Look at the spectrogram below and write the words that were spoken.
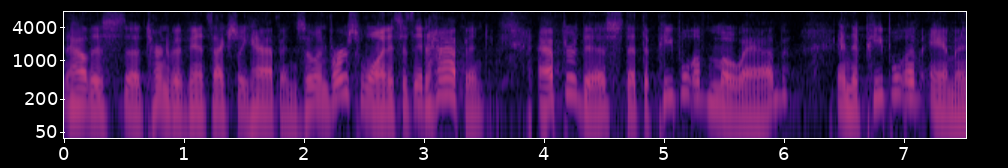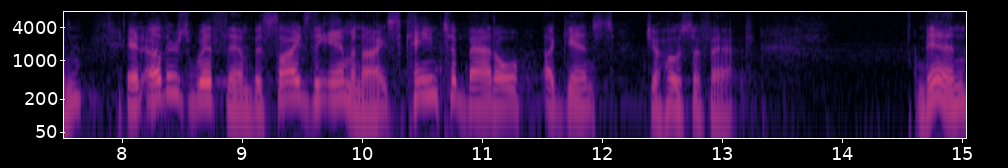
how this uh, turn of events actually happened. So in verse 1, it says, It happened after this that the people of Moab and the people of Ammon and others with them, besides the Ammonites, came to battle against Jehoshaphat. Then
